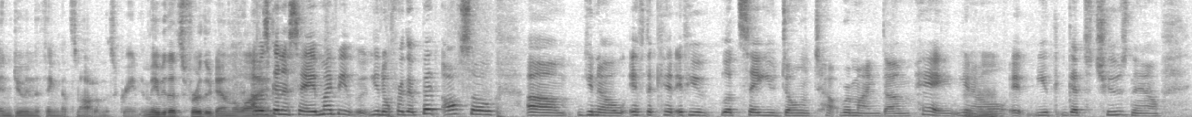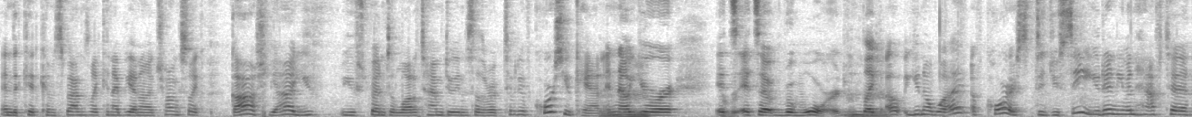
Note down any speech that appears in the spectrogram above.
and doing the thing that's not on the screen. And maybe that's further down the line. I was gonna say it might be you know further, but also um, you know if the kid if you let's say you don't tell, remind them, hey, you mm-hmm. know it, you get to choose now, and the kid comes back and is like, can I be on electronics? Like, gosh, yeah, you've you've spent a lot of time doing this other activity. Of course you can, mm-hmm. and now mm-hmm. you're it's it's a reward. Mm-hmm. Like, oh, you know what? Of course. Did you see? You didn't even have to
